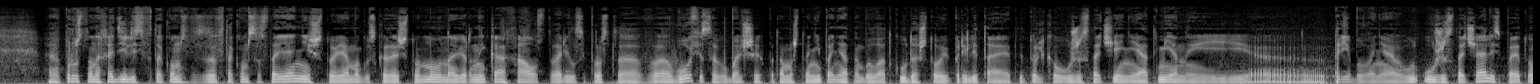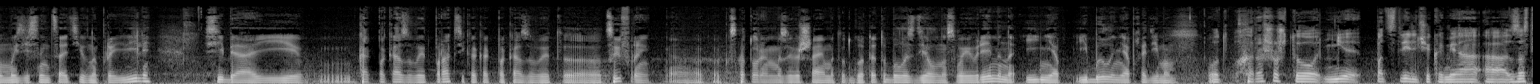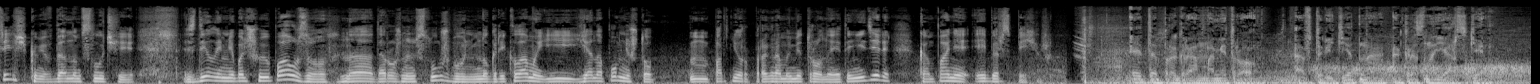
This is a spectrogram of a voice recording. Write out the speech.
просто находились в таком, в таком состоянии, что я могу сказать, что, ну, наверняка хаос творился просто в, в офисах больших, потому что непонятно было, откуда что и прилетает, и только ужесточение, отмены и э, требования ужесточались, поэтому мы здесь инициативно проявили себя, и как показывает практика, как показывают э, цифры, э, с которыми мы завершаем этот год, это было сделано своевременно и, не, и было необходимым. Вот хорошо, что не подстрельщиками, а, застрельщиками в данном случае. Сделаем небольшую паузу на дорожную службу, немного рекламы, и я напомню, что партнер программы «Метро» на этой неделе – компания «Эберспехер». Это программа «Метро». Авторитетно о Красноярске.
